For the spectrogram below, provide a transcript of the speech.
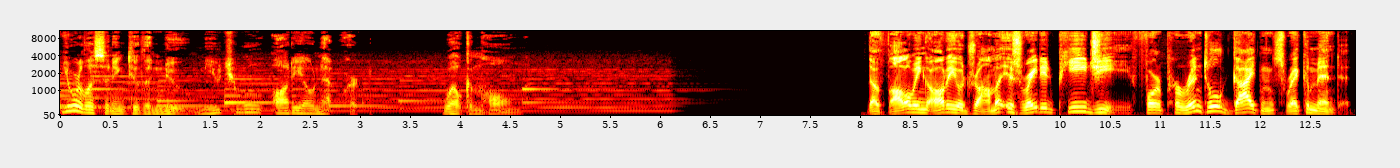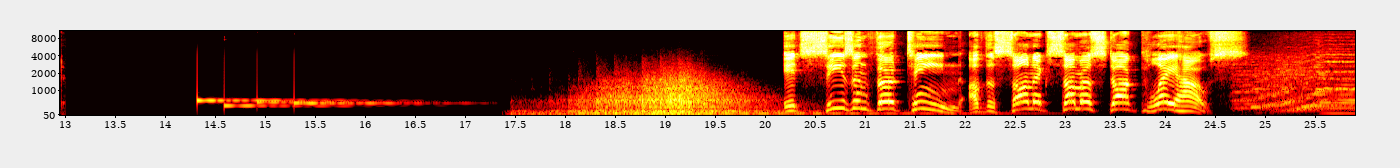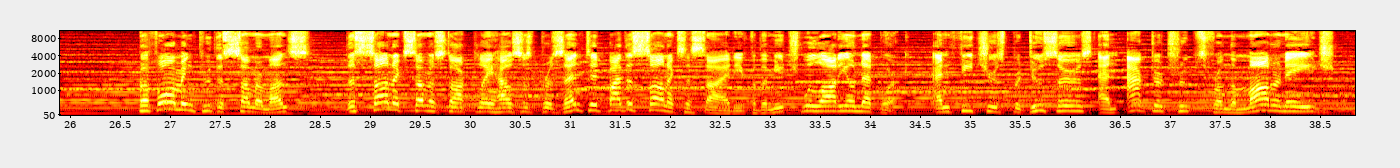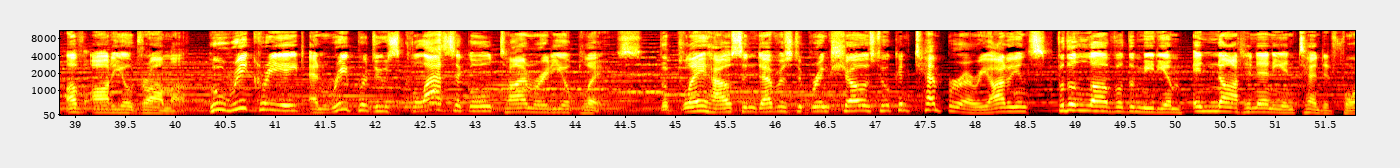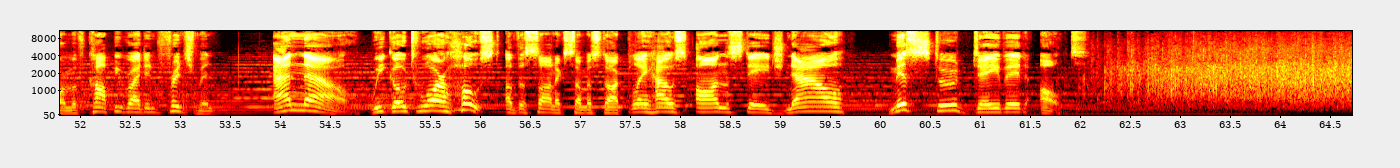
You are listening to the new Mutual Audio Network. Welcome home. The following audio drama is rated PG for parental guidance recommended. It's season 13 of the Sonic Summer Stock Playhouse. Performing through the summer months, the Sonic Summer Stock Playhouse is presented by the Sonic Society for the Mutual Audio Network and features producers and actor troops from the modern age of audio drama who recreate and reproduce classic old time radio plays. The Playhouse endeavors to bring shows to a contemporary audience for the love of the medium and not in any intended form of copyright infringement. And now, we go to our host of the Sonic Summerstock Playhouse on stage now, Mr. David Ault.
